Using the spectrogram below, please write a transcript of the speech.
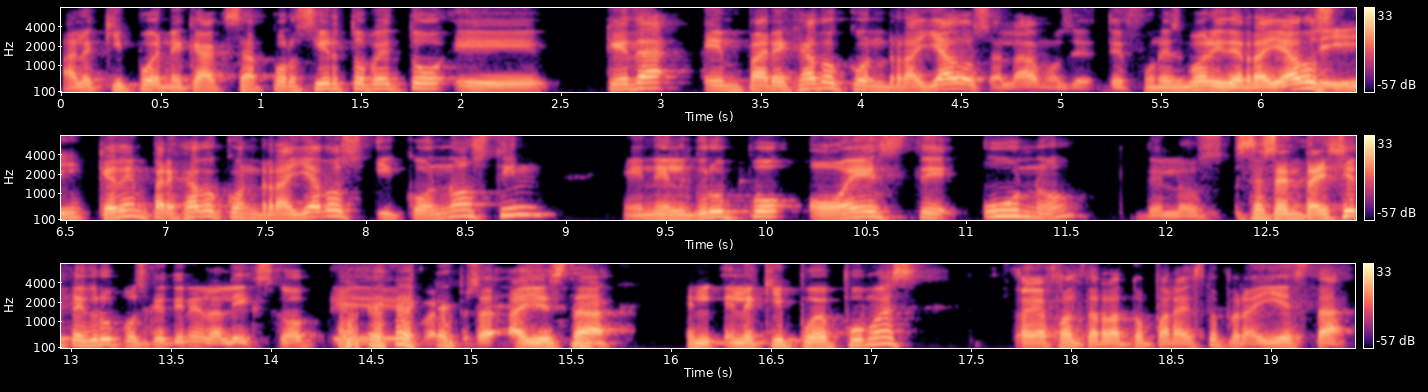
al equipo de Necaxa. Por cierto, Beto, eh, queda emparejado con Rayados, hablábamos de, de Funes Mori de Rayados, sí. queda emparejado con Rayados y con Austin en el grupo Oeste 1, de los 67 grupos que tiene la League's Cup. Eh, bueno, pues ahí está el, el, equipo de Pumas. Todavía falta rato para esto, pero ahí está,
